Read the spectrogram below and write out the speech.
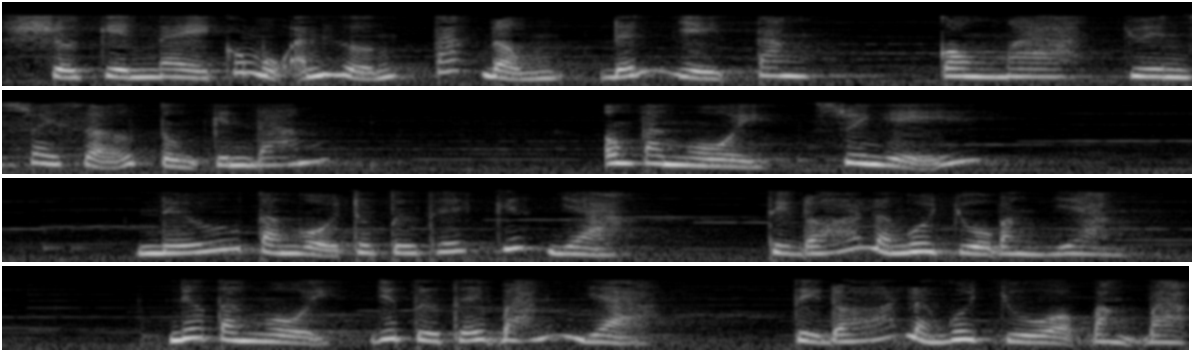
Sự kiện này có một ảnh hưởng tác động đến vị tăng, con ma chuyên xoay sở tùng kinh đám Ông ta ngồi, suy nghĩ. Nếu ta ngồi trong tư thế kiết già, thì đó là ngôi chùa bằng vàng. Nếu ta ngồi với tư thế bán già, thì đó là ngôi chùa bằng bạc.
